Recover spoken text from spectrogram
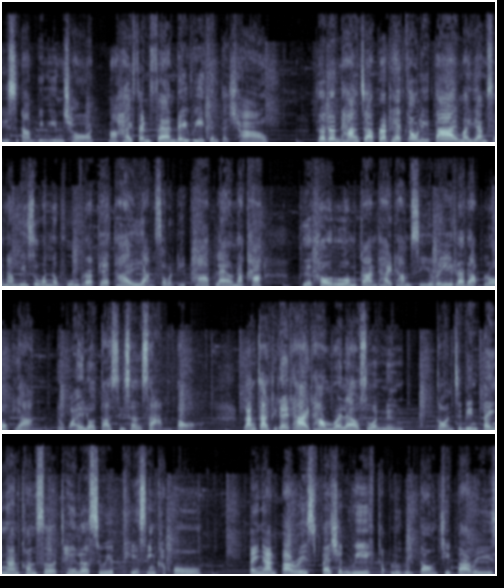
ที่สนามบินอินชอน มาให้แฟน ๆ ได้วีดกันแต่เช้า เธอเดินทางจากประเทศเกาหลีใต้มายังสนามบินสุวรรณภูมิประเทศไทยอย่างสวัสดิภาพแล้วนะคะ เพื่อเข้าร่วมการถ่ายทำซีรีส์ระดับโลกอย่าง The White Lotus Season 3 ต่อ หลังจากที่ได้ถ่ายทำไว้แล้วส่วนหนึ่ง ก่อนจะบินไปงานคอนเสิร์ต Taylor Swift ที่สิงคโปร์ ไปงาน Paris Fashion Week กับหลุยส์วิกตองที่ปารีส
